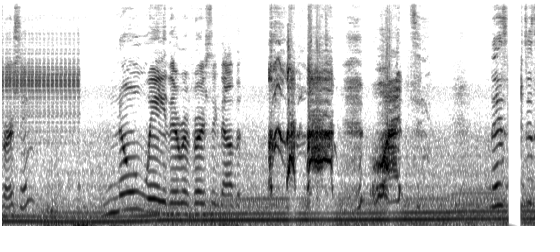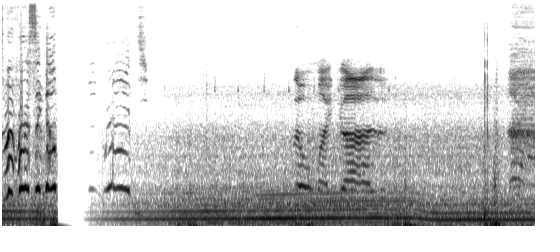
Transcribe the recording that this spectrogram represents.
Reversing? No way they're reversing the. what? This is reversing down the bridge. Oh my god. Ah.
